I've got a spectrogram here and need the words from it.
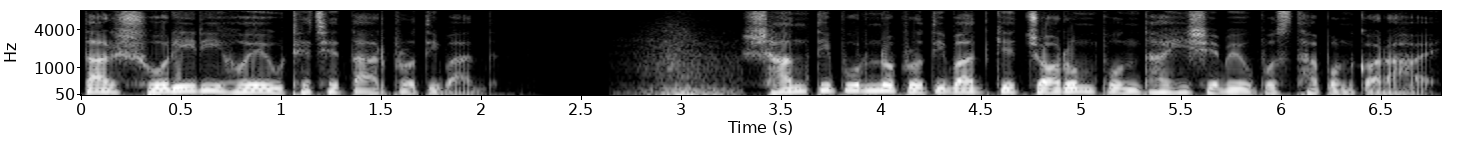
তার শরীরই হয়ে উঠেছে তার প্রতিবাদ। শান্তিপূর্ণ প্রতিবাদকে চরমপন্থা হিসেবে উপস্থাপন করা হয়।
